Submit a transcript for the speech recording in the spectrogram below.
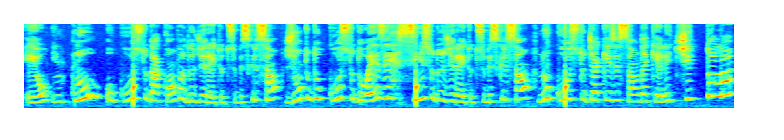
eu incluo o custo da compra do direito de subscrição junto do custo do exercício do direito de subscrição no custo de aquisição daquele título,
